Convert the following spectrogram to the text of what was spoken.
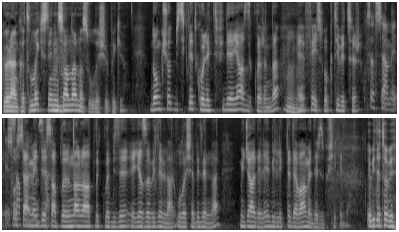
gören, katılmak isteyen Hı -hı. insanlar nasıl ulaşır peki? Don Quixote Bisiklet Kolektifi diye yazdıklarında hı hı. E, Facebook, Twitter, sosyal medya, sosyal medya hesaplarından rahatlıkla bize e, yazabilirler, ulaşabilirler. Mücadeleye birlikte devam ederiz bu şekilde. E bir de tabii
